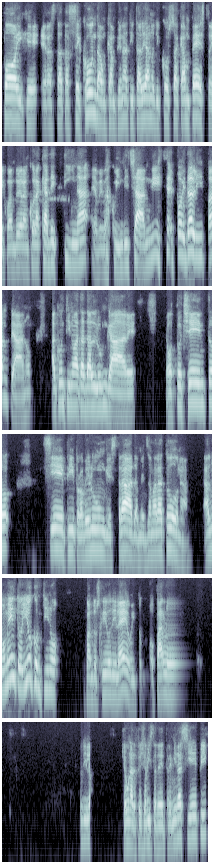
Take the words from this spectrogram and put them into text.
poi che era stata seconda a un campionato italiano di corsa campestre quando era ancora cadettina e aveva 15 anni e poi da lì pian piano ha continuato ad allungare 800, siepi, prove lunghe, strada, mezza maratona. Al momento io continuo, quando scrivo di lei o, parlo di lei, c'è una specialista delle 3000 siepi,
